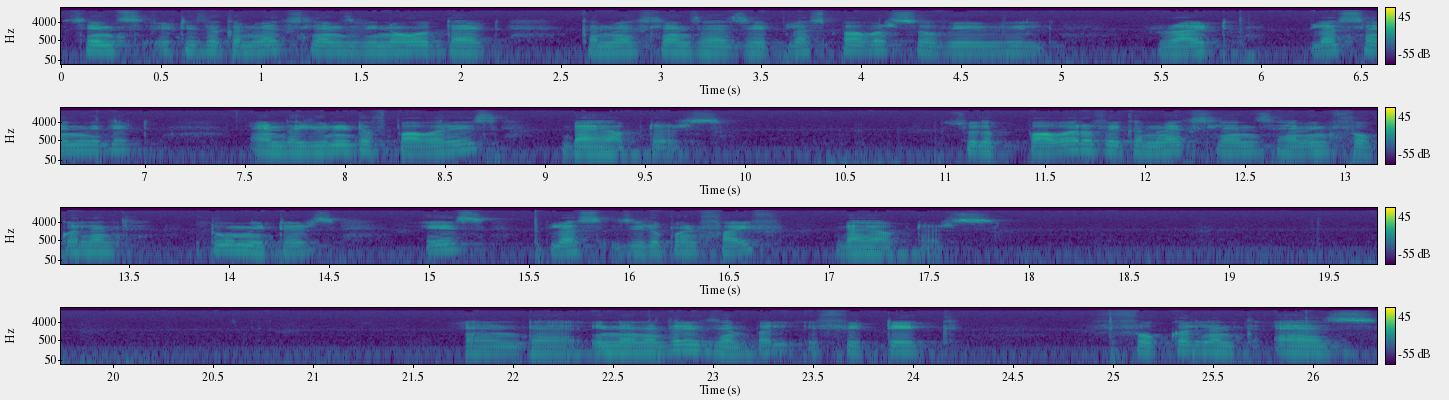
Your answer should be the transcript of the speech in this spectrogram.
since it is a convex lens we know that convex lens has a plus power so we will write plus sign with it and the unit of power is diopters. So the power of a convex lens having focal length 2 meters is plus 0.5 diopters and uh, in another example if we take focal length as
